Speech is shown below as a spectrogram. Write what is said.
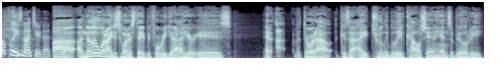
Hopefully he's not tuned in. Uh, another one I just want to state before we get out here is, and I, throw it out because I, I truly believe Kyle Shanahan's ability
